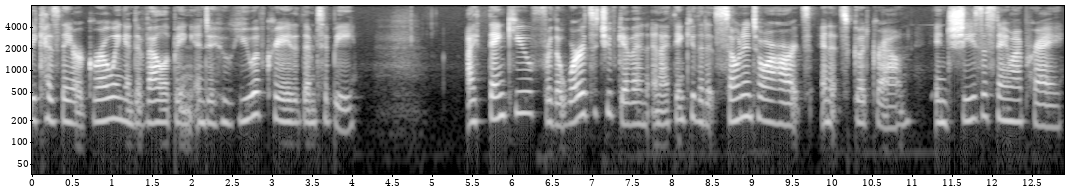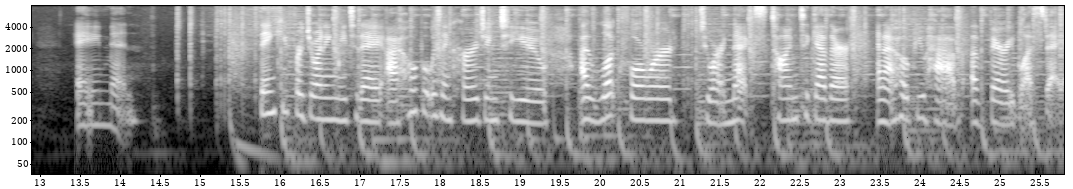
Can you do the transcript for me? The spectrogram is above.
because they are growing and developing into who you have created them to be. I thank you for the words that you've given, and I thank you that it's sown into our hearts and it's good ground. In Jesus' name I pray. Amen. Thank you for joining me today. I hope it was encouraging to you. I look forward to our next time together, and I hope you have a very blessed day.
